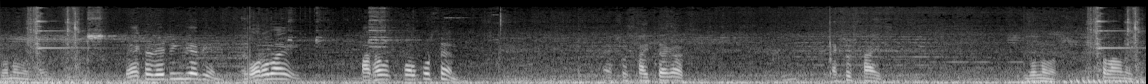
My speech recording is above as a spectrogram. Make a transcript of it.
ধন্যবাদ ভাই। ভাই একটা রেটিং দিয়ে দিন। বড় ভাই পাঠাও কল করছেন? একশো ষাট টাকা। একশো ষাট। ধন্যবাদ। সালাম আলাইকুম।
